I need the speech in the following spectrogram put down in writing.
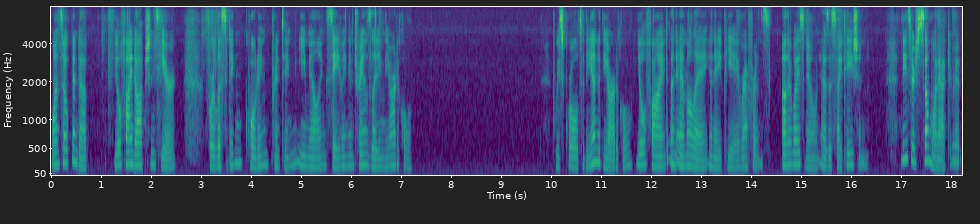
Once opened up, you'll find options here for listening, quoting, printing, emailing, saving, and translating the article. If we scroll to the end of the article, you'll find an MLA and APA reference, otherwise known as a citation. These are somewhat accurate,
